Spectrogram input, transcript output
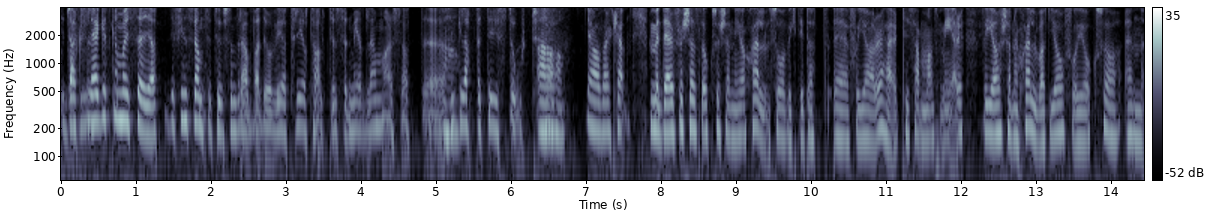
I Absolut. dagsläget kan man ju säga att det finns 50 000 drabbade och vi har 3 500 medlemmar. Så att eh, glappet är ju stort. Ja. Ja. ja, verkligen. Men därför känns det också, känner jag själv, så viktigt att eh, få göra det här tillsammans med er. För jag känner själv att jag får ju också en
